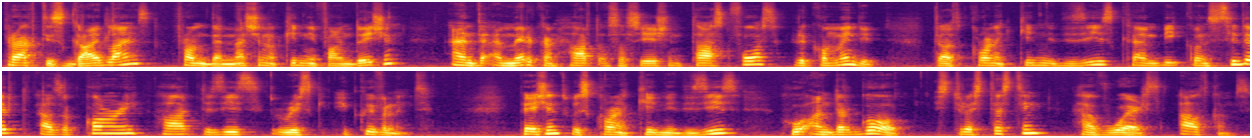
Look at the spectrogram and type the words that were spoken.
practice guidelines from the National Kidney Foundation and the American Heart Association Task Force recommended that chronic kidney disease can be considered as a coronary heart disease risk equivalent. Patients with chronic kidney disease who undergo stress testing have worse outcomes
